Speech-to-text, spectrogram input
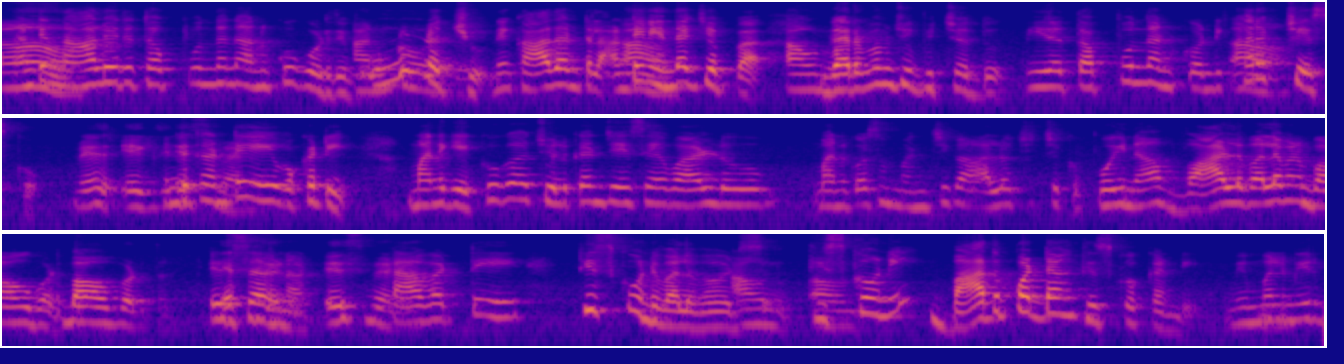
అంటే నాలో ఏదో తప్పు ఉందని అనుకోకూడదు. ఉండొచ్చు. నేను కాదంటలా. అంటే నేను. ఇందాక చెప్పా. గర్వం చూపించొద్దు. నీలో తప్పు ఉంది అనుకోండి. కరెక్ట్ చేసుకో. ఎందుకంటే. ఒకటి మనకి ఎక్కువగా చులకన చేసే వాళ్ళు మన కోసం మంచిగా ఆలోచించకపోయినా వాళ్ళ వల్ల మనం బాగుపడతాం. బాగుపడుతుంది. కాబట్టి తీసుకోండి వాళ్ళ వర్డ్స్. తీసుకొని బాధపడడానికి తీసుకోకండి. మిమ్మల్ని మీరు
